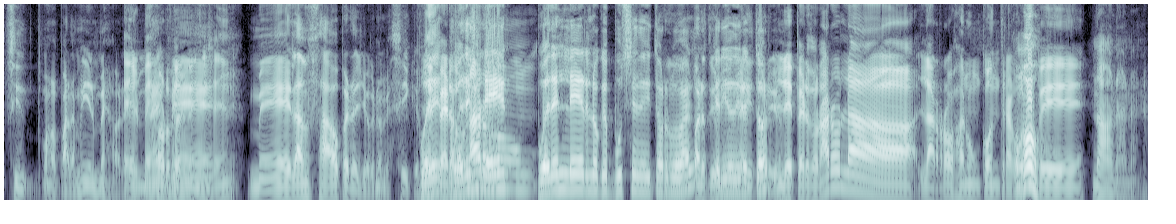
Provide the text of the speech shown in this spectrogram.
Sí, bueno, para mí el mejor. El Me- mejor del me, Betis, ¿eh? me he lanzado, pero yo creo que sí. Que ¿Puedes, Le puedes perdonaron- leer, puedes leer lo que puse de Rubal, partido querido director? Le perdonaron la, la roja en un contragolpe. No, no, no. no.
